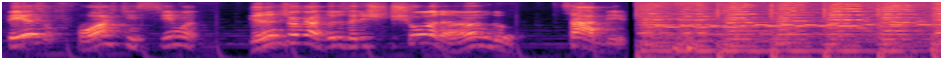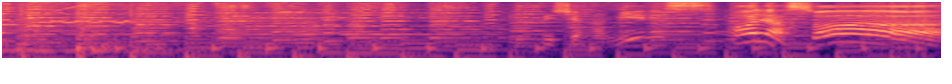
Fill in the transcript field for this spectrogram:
peso forte em cima, grandes jogadores ali chorando, sabe? Christian Ramírez, olha só!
